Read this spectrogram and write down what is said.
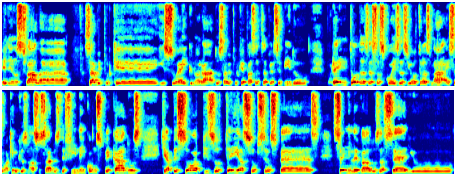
ele nos fala sabe porque isso é ignorado, sabe porque passa desapercebido. Porém, todas essas coisas e outras mais são aquilo que os nossos sábios definem como os pecados que a pessoa pisoteia sob seus pés sem levá-los a sério.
